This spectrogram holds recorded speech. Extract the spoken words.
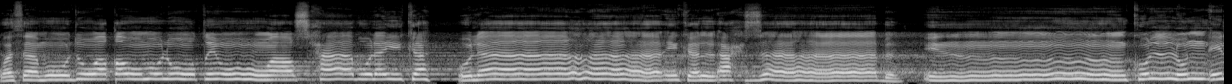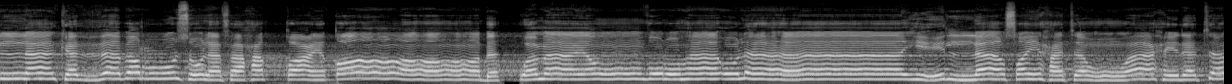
وثمود وقوم لوط وأصحاب ليكة أولئك الأحزاب إن كل إلا كذب الرسل فحق عقاب وما ينظر هؤلاء إلا صيحة واحدة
